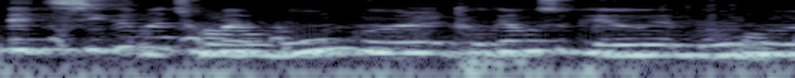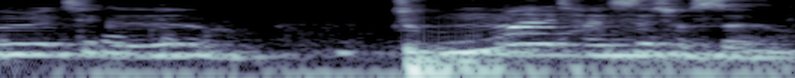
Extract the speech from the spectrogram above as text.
근데 지금은 정말 몸을 도경수 배우의 몸을 지금 정말 잘 쓰셨어요.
